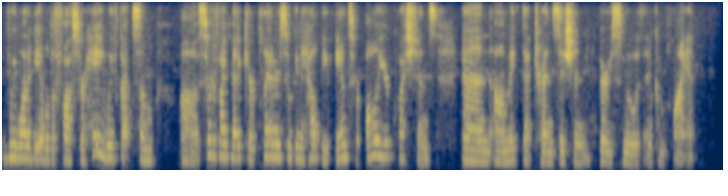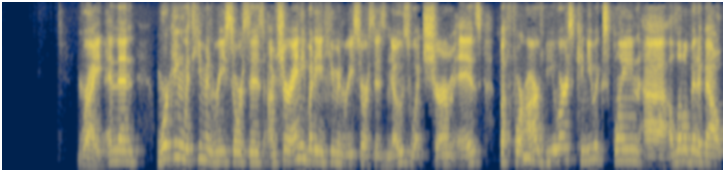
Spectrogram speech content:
we want to be able to foster, hey, we've got some uh, certified Medicare planners who can help you answer all your questions and uh, make that transition very smooth and compliant. Right. And then working with human resources, I'm sure anybody in human resources knows what SHRM is, but for mm-hmm. our viewers, can you explain uh, a little bit about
